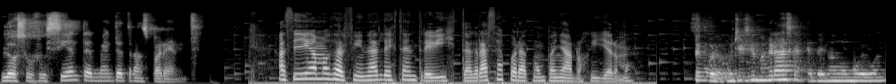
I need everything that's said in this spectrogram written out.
lo suficientemente transparente. Así llegamos al final de esta entrevista. Gracias por acompañarnos, Guillermo. Seguro, muchísimas gracias, que tengan un muy buen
